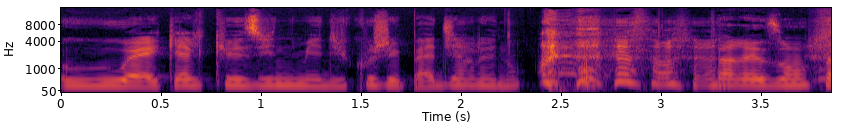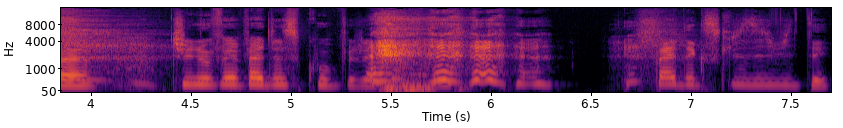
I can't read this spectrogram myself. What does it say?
ou ouais, quelques-unes, mais du coup, je vais pas dire le nom. T'as raison, pas... tu nous fais pas de scoop. pas d'exclusivité.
